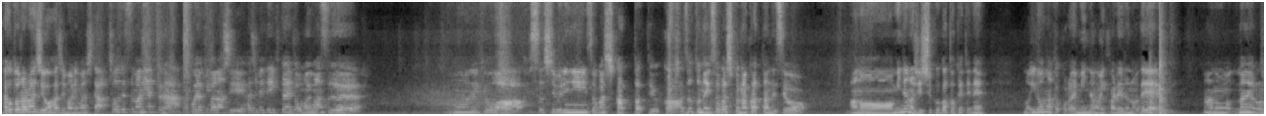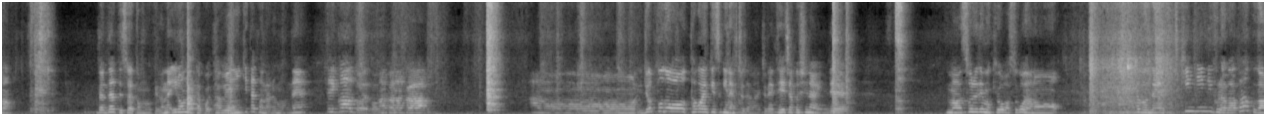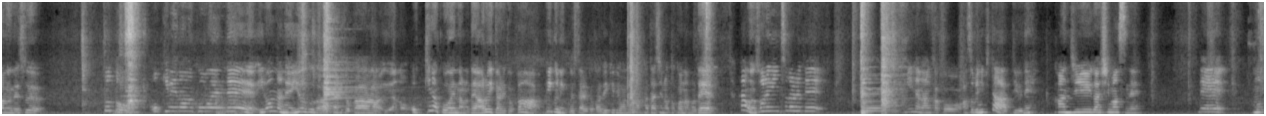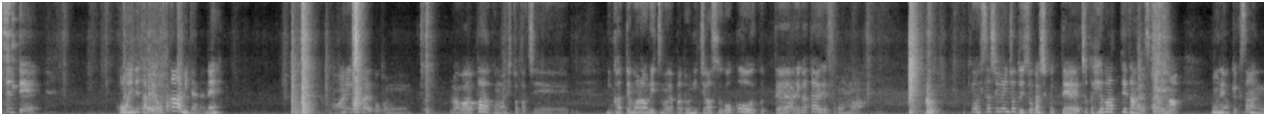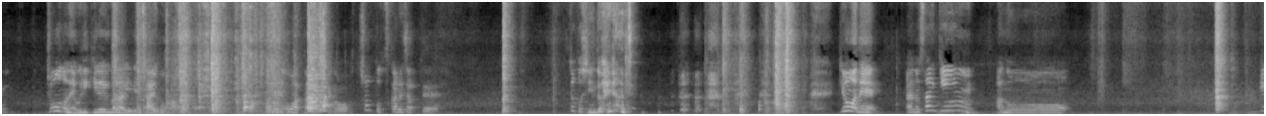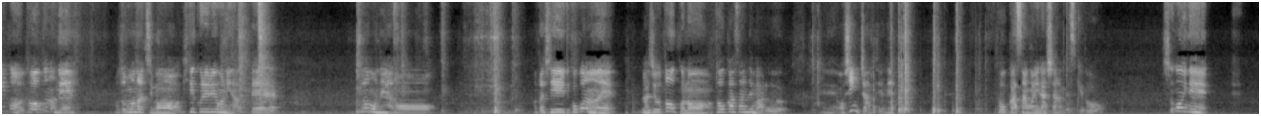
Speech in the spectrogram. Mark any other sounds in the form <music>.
タコトララジオ始まりました。超絶マニアックなたこ焼き話始めていきたいと思います。もうね今日は久しぶりに忙しかったっていうかずっとね忙しくなかったんですよ。あのー、みんなの自粛が解けてね、まあ、いろんなところへみんなが行かれるのであのなんやろな。だだってそうやと思うけどねいろんなとこへ食べに行きたくなるもんね。テイクアウトやとなかなかあのー、よっぽどたこ焼き好きな人じゃないとね定着しないんでまあそれでも今日はすごいあのー、多分ね近隣にフラワーパークがあるんです。ちょっと大きめの公園でいろんなね遊具があったりとかあの大きな公園なので歩いたりとかピクニックしたりとかできるような形のとこなので多分それにつられてみんななんかこう遊びに来たっていうね感じがしますね。で持ってって公園で食べようかみたいなね。もうありがたいことにフラワーパークの人たちに買ってもらう率もやっぱ土日はすごく多くってありがたいですほんま。今日久しぶりにちょっと忙しくってちょっとへばってたんですけど今。もうねお客さんちょうどね売り切れぐらいで最後が。で終わったんですけどちょっと疲れちゃってちょっとしんどいなって。今日はねあの最近あのー、結構遠くのねお友達も来てくれるようになって今日もねあのー、私ここのねラジオトークのトーカーさんでもある、えー、おしんちゃんっていうねトーカーさんがいらっしゃるんですけどすごいね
